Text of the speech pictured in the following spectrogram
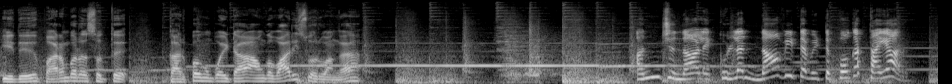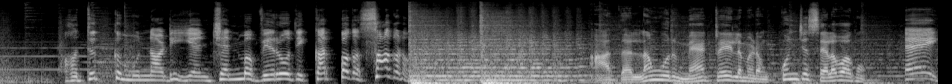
இது பரம்பரை சொத்து. கற்பகம் போயிட்டா அவங்க வாரிசு வருவாங்க. அஞ்சு நாளைக்குள்ள நான் வீட்டை விட்டு போக தயார். அதுக்கு முன்னாடி என் ஜென்ம விரோதி கற்பகம் சாகணும் அதெல்லாம் ஒரு மேட்ரே இல்லை மேடம் கொஞ்சம் செலவாகும். ஏய்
